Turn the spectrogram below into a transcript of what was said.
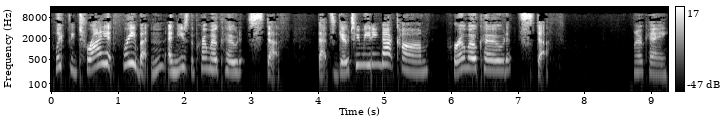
click the Try It Free button, and use the promo code STUFF. That's GoToMeeting.com, promo code STUFF. Okay,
